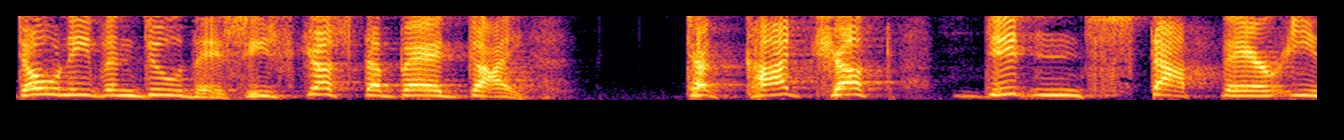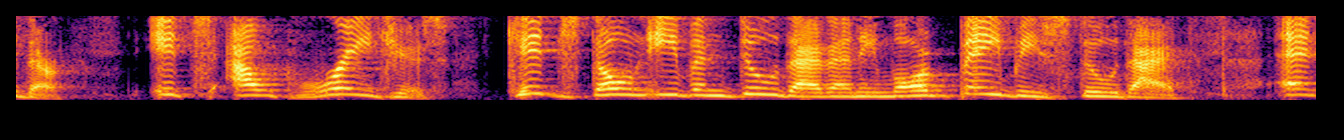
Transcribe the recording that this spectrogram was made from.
don't even do this. He's just a bad guy. Tkachuk didn't stop there either. It's outrageous. Kids don't even do that anymore. Babies do that. And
